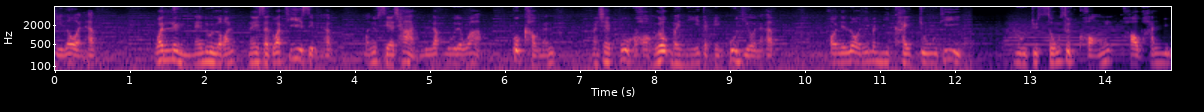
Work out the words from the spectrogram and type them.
ฮีโร่นะครับ วันหนึ่งในดูร้อนในศตวรรษที่ 20 นะครับมนุษยชาติรับรู้แล้ว่าพวกเขานั้น ไม่ใช่ผู้ของโลกใบนี้ แต่เพียงผู้เดียวนะครับ เพราะในโลกนี้มันมีไคจูที่อยู่จุดสูงสุดของเผ่าพันธุ์อยู่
